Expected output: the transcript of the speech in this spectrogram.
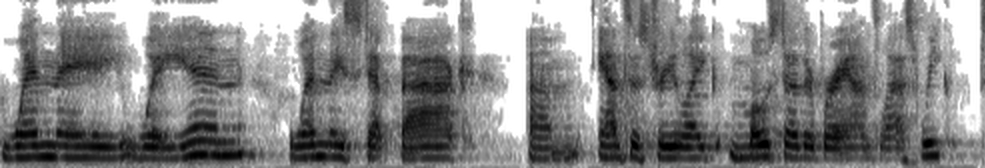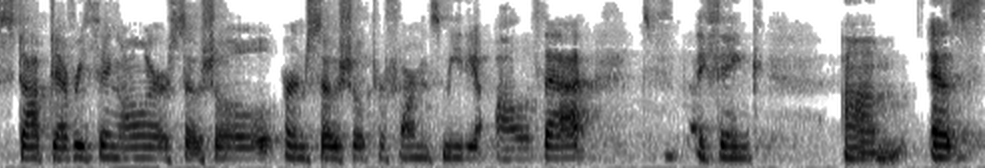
when they weigh in, when they step back. Um, Ancestry, like most other brands, last week stopped everything, all our social, earned social, performance media, all of that. I think um, as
